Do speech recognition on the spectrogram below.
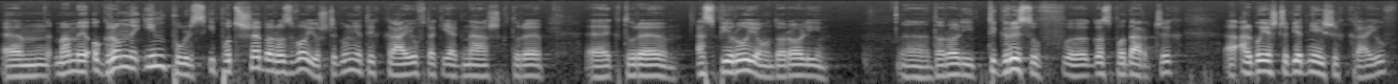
em, mamy ogromny impuls i potrzebę rozwoju, szczególnie tych krajów, takich jak nasz, które, e, które aspirują do roli, e, do roli tygrysów e, gospodarczych albo jeszcze biedniejszych krajów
